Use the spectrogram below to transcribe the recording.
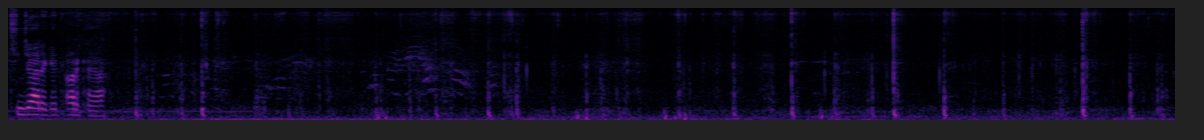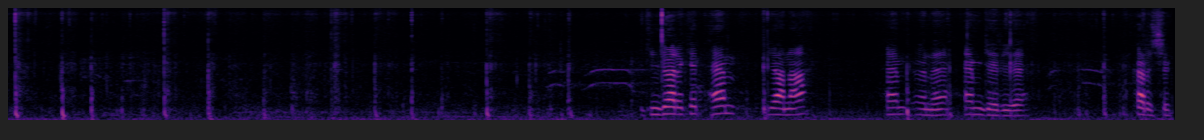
Üçüncü hareket arkaya. İkinci hareket hem yana hem öne hem geriye karışık.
